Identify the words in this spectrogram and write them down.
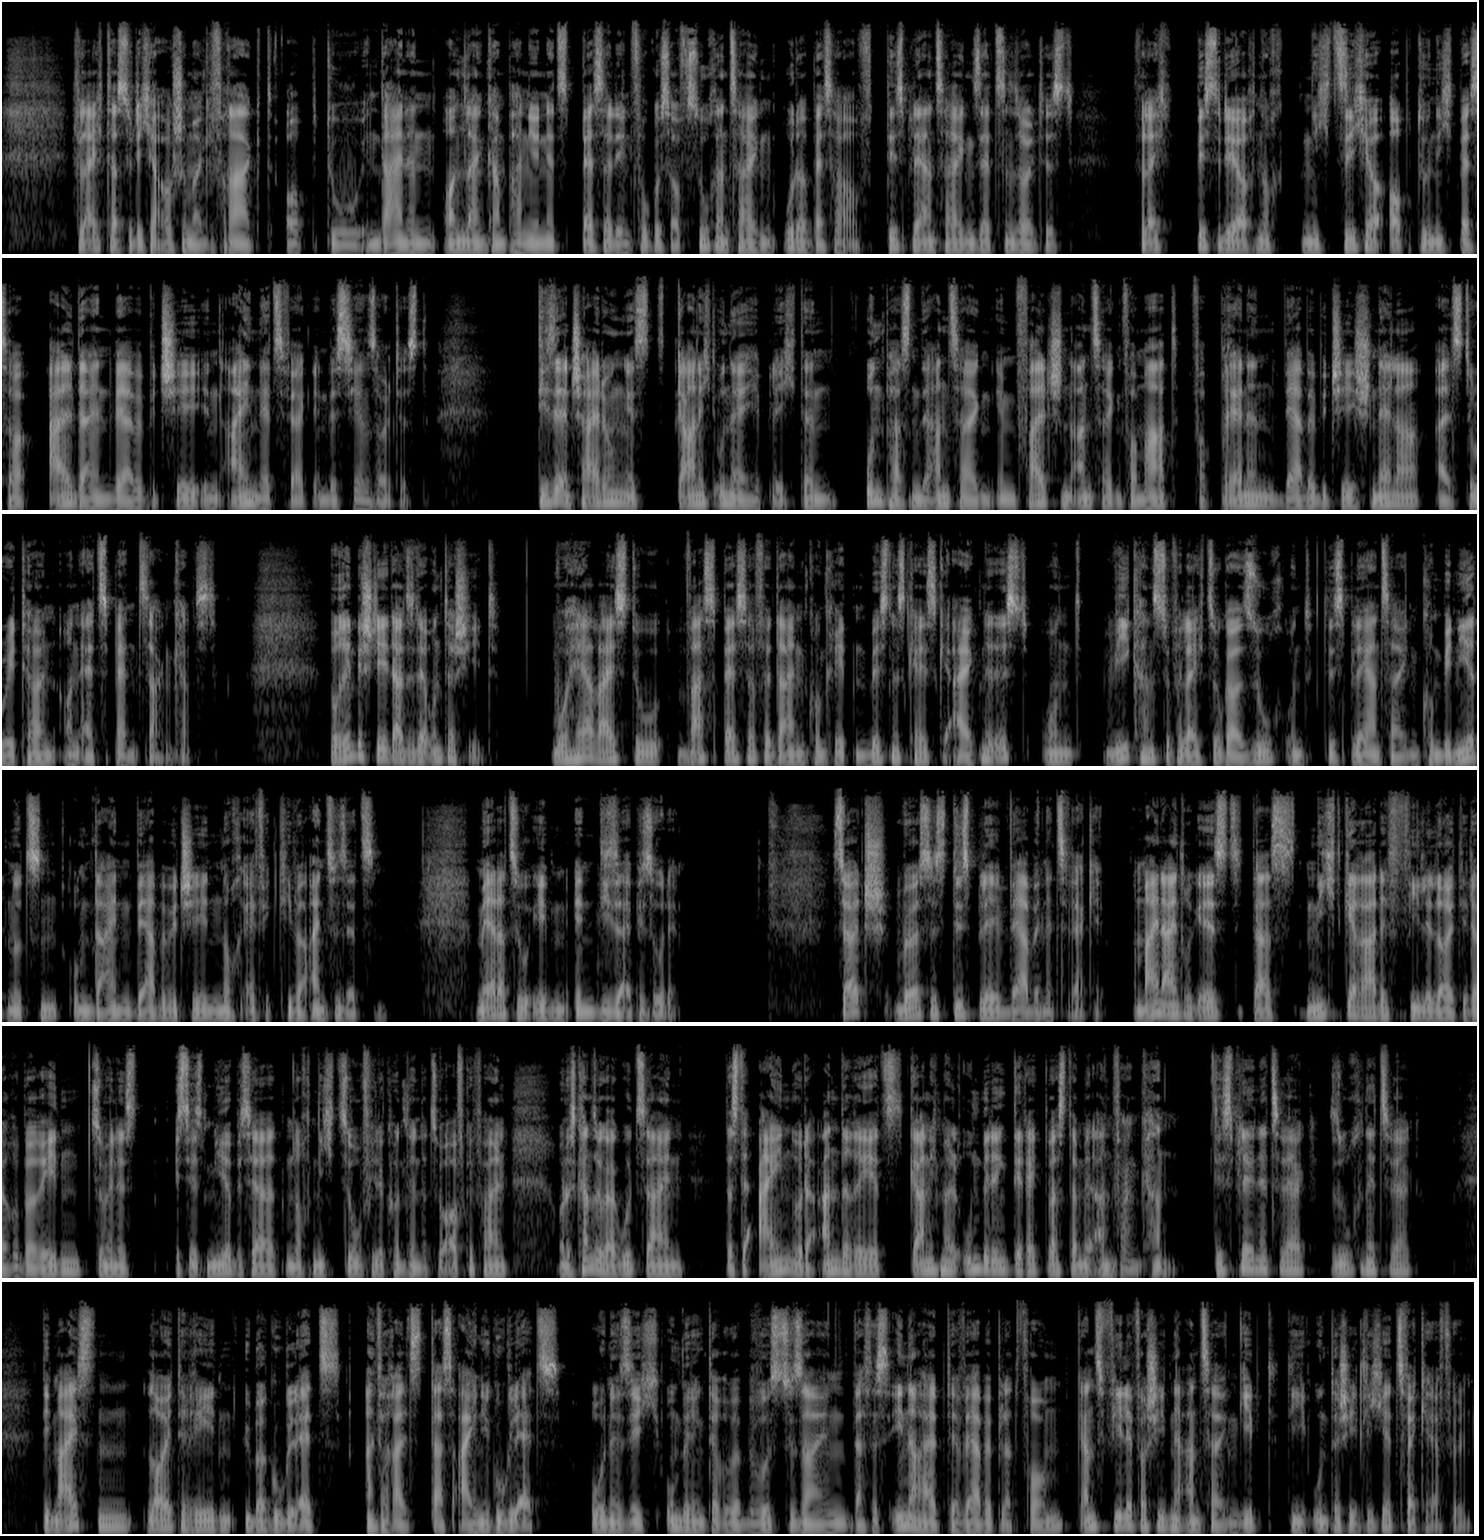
Vielleicht hast du dich ja auch schon mal gefragt, ob du in deinen Online-Kampagnen jetzt besser den Fokus auf Suchanzeigen oder besser auf Displayanzeigen setzen solltest. Vielleicht bist du dir auch noch nicht sicher, ob du nicht besser all dein Werbebudget in ein Netzwerk investieren solltest. Diese Entscheidung ist gar nicht unerheblich, denn unpassende Anzeigen im falschen Anzeigenformat verbrennen Werbebudget schneller, als du Return on Ad Spend sagen kannst. Worin besteht also der Unterschied? Woher weißt du, was besser für deinen konkreten Business Case geeignet ist und wie kannst du vielleicht sogar Such- und Displayanzeigen kombiniert nutzen, um dein Werbebudget noch effektiver einzusetzen? Mehr dazu eben in dieser Episode. Search versus Display Werbenetzwerke. Mein Eindruck ist, dass nicht gerade viele Leute darüber reden, zumindest ist es mir bisher noch nicht so viel Content dazu aufgefallen und es kann sogar gut sein, dass der ein oder andere jetzt gar nicht mal unbedingt direkt was damit anfangen kann. Display-Netzwerk, Suchnetzwerk. Die meisten Leute reden über Google Ads einfach als das eine Google Ads, ohne sich unbedingt darüber bewusst zu sein, dass es innerhalb der Werbeplattform ganz viele verschiedene Anzeigen gibt, die unterschiedliche Zwecke erfüllen.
